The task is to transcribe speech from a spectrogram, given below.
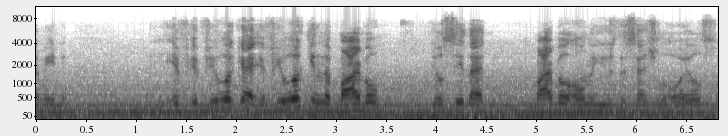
I mean, if, if you look at if you look in the Bible, you'll see that Bible only used essential oils.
